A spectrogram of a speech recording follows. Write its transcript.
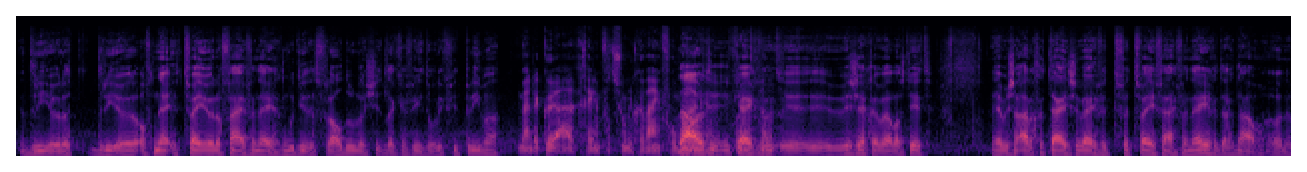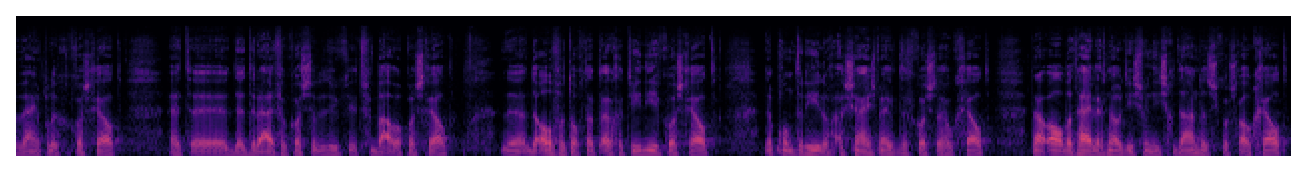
3 euro, 3 euro of nee, 2,95 euro, moet hij dat vooral doen als je het lekker vindt hoor. Ik vind het prima. Maar daar kun je eigenlijk geen fatsoenlijke wijn voor nou, maken. Nou, kijk, we, eh, we, zeggen wel eens dit. Dan hebben ze Argentijnse wijn voor 2,95. Nou, oh, de wijnplukken kost geld. Het, uh, de druiven kosten natuurlijk, het verbouwen kost geld. De, de overtocht uit Argentinië kost geld. Dan komt er hier nog accijnsmerk, dat kost ook geld. Nou, Albert heeft nooit iets voor niets gedaan, dus dat kost ook geld.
